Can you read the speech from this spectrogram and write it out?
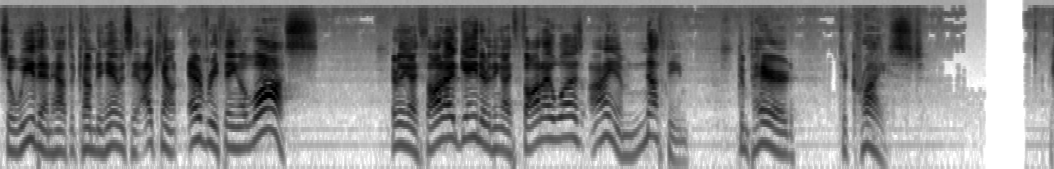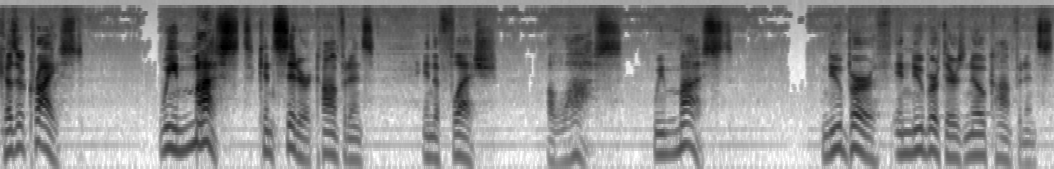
So we then have to come to him and say, I count everything a loss. Everything I thought I'd gained, everything I thought I was, I am nothing compared to Christ. Because of Christ, we must consider confidence in the flesh a loss. We must. New birth, in new birth, there's no confidence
